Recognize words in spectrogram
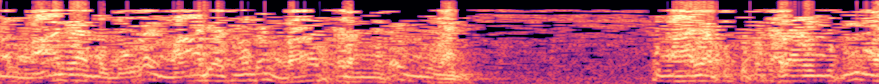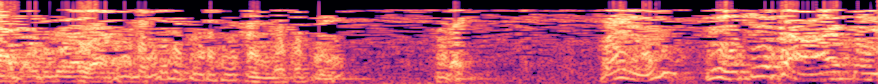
මේ මායාවේ දේවල් මායාව සම්බන්ධ බාර කරන්නට ඉන්නේ. මායාව පුතක කරාවෙන් ඉන්නේ ආදර දේවල් වලට දෙන්න කිසිම සම්බන්ධයක් නැහැ. දැන් මේ විදිහට ආයතන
